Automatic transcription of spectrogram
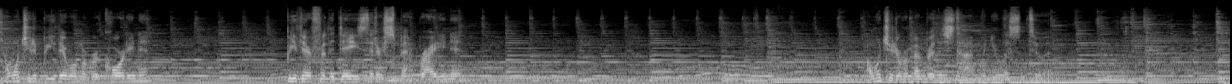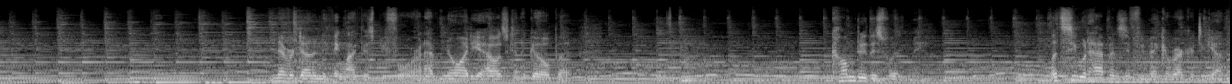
I want you to be there when we're recording it. Be there for the days that are spent writing it. I want you to remember this time when you listen to it. I've never done anything like this before, and I have no idea how it's gonna go, but come do this with me. Let's see what happens if we make a record together.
